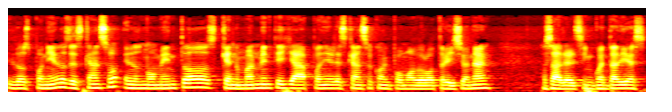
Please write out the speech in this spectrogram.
los, ponía en los descansos en los momentos que normalmente ya ponía el descanso con el pomodoro tradicional, o sea, del 50-10.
